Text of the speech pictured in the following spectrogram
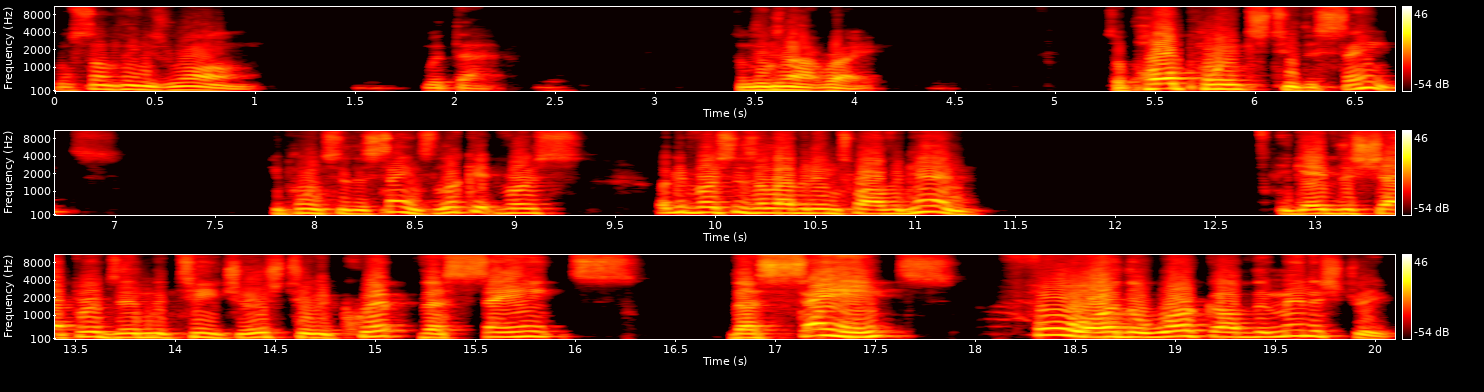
Well, something's wrong with that. Something's not right. So Paul points to the saints. He points to the saints. Look at verse, look at verses 11 and 12 again. He gave the shepherds and the teachers to equip the saints, the saints for the work of the ministry,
